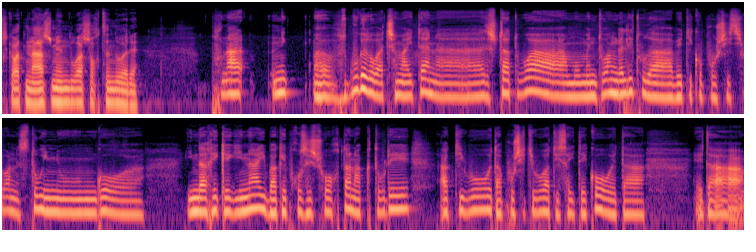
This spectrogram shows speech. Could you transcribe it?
pixka bat nahazmendua sortzen du ere? Puna, nik uh, guk edo maiten, uh, estatua momentuan gelditu da betiko posizioan, ez du inungo uh, indarrik egina, ibake prozesu hortan aktore, aktibo eta positibo bat izaiteko, eta eta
